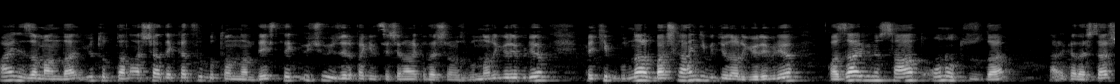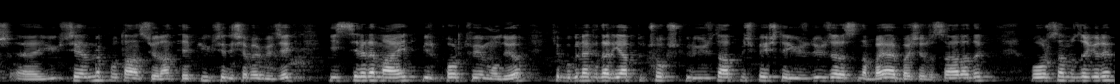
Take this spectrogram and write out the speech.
aynı zamanda YouTube'dan aşağıda katıl butonundan destek 3 ve üzeri paketi seçen arkadaşlarımız bunları görebiliyor. Peki bunlar başka hangi videoları görebiliyor? Pazar günü saat 10.30'da Arkadaşlar e, yükselme potansiyeli tepki yükseliş yapabilecek hisselere ait bir portföyüm oluyor. Ki bugüne kadar yaptık çok şükür %65 ile %100 arasında bayağı başarı sağladık borsamıza göre.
